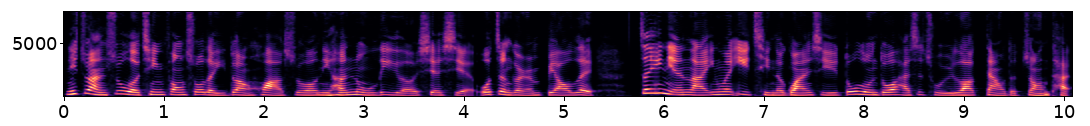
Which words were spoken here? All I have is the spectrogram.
你转述了清风说的一段话，说你很努力了，谢谢。我整个人飙泪。这一年来，因为疫情的关系，多伦多还是处于 lockdown 的状态，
